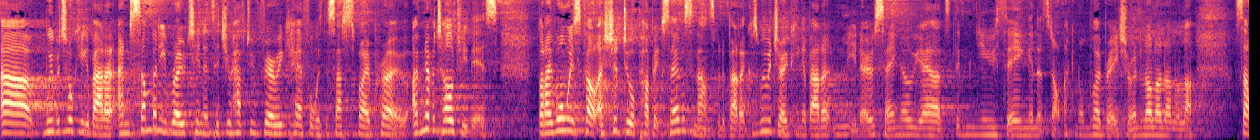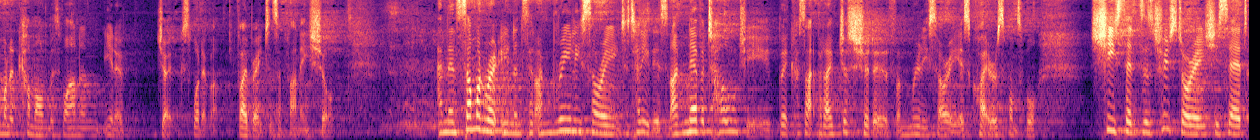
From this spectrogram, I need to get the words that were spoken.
uh, we were talking about it and somebody wrote in and said, You have to be very careful with the Satisfyer Pro. I've never told you this, but I've always felt I should do a public service announcement about it because we were joking about it and, you know, saying, Oh, yeah, it's the new thing and it's not like a normal vibrator and la la la la la. Someone had come on with one and, you know, jokes, whatever. Vibrators are funny, sure. And then someone wrote in and said, I'm really sorry to tell you this, and I've never told you, because I, but I just should have. I'm really sorry, it's quite irresponsible. She said, it's a true story. She said,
